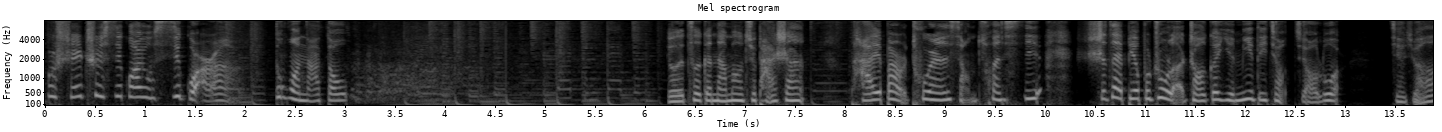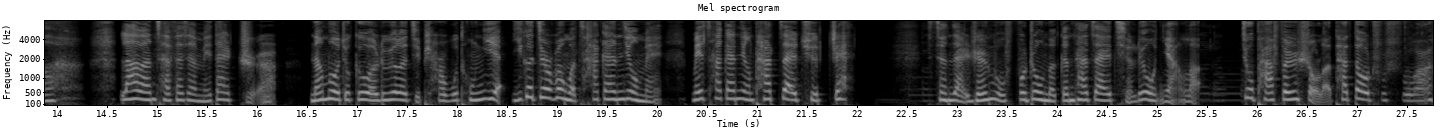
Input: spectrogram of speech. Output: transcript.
不是谁吃西瓜用吸管啊？都给我拿刀。有一次跟男朋友去爬山，爬一半突然想窜稀，实在憋不住了，找个隐秘的角角落解决了。拉完才发现没带纸，男朋友就给我捋了几片梧桐叶，一个劲儿问我擦干净没，没擦干净他再去摘。现在忍辱负重的跟他在一起六年了，就怕分手了，他到处说。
